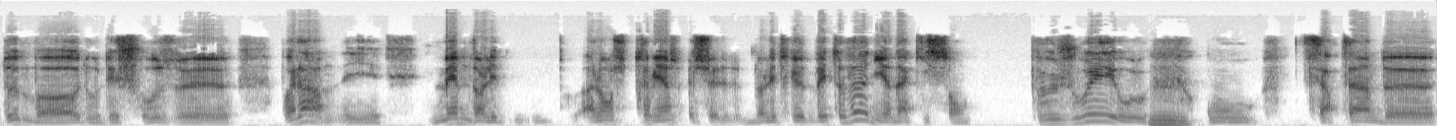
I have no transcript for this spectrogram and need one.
de mode ou des choses euh, voilà. Et même dans les allons très bien dans les trios de Beethoven il y en a qui sont peu joués ou, hmm. ou certains de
